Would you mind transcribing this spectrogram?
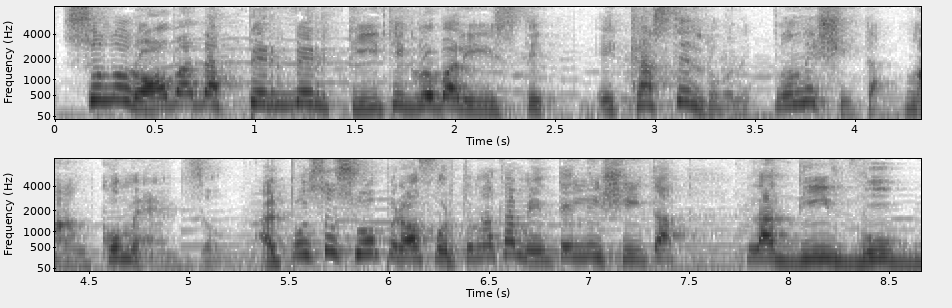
sono roba da pervertiti globalisti e Castellone non ne cita manco mezzo. Al posto suo però fortunatamente li cita la DVB,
